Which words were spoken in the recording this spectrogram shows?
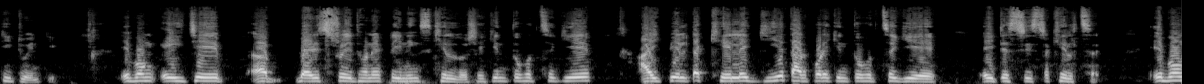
টি টোয়েন্টি এবং এই যে ব্যারিস্টার এই ধরনের একটা ইনিংস খেললো সে কিন্তু হচ্ছে গিয়ে আইপিএলটা খেলে গিয়ে তারপরে কিন্তু হচ্ছে গিয়ে এই টেস্ট সিরিজটা খেলছে। এবং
